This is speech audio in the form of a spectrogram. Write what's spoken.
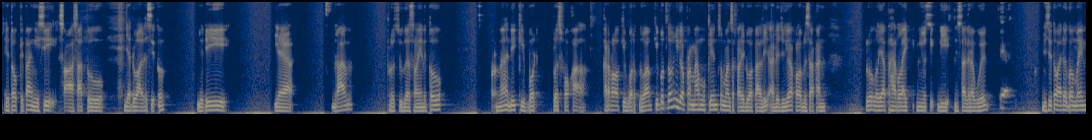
Itu kita ngisi salah satu jadwal di situ. Jadi ya drum terus juga selain itu pernah di keyboard plus vokal. Karena kalau keyboard doang keyboard doang juga pernah mungkin cuma sekali dua kali. Ada juga kalau misalkan lu ngeliat highlight music di Instagram gue Iya. di situ ada gue main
